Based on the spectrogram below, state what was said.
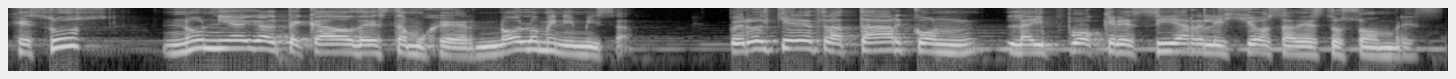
Jesús no niega el pecado de esta mujer, no lo minimiza, pero él quiere tratar con la hipocresía religiosa de estos hombres.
